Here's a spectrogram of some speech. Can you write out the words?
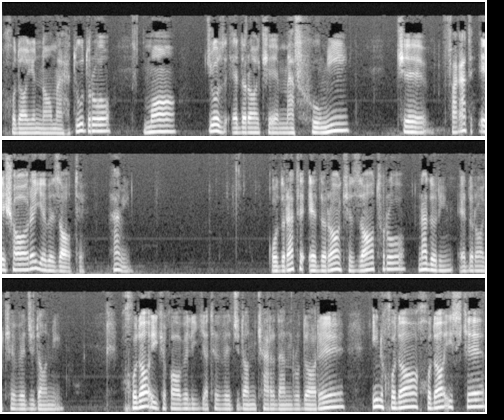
خدای نامحدود رو ما جز ادراک مفهومی که فقط اشاره به ذاته. همین. قدرت ادراک ذات رو نداریم. ادراک وجدانی. خدایی که قابلیت وجدان کردن رو داره این خدا خدایی است که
